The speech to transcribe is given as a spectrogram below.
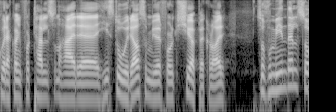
hvor jeg kan fortelle sånne her historier som gjør folk kjøpeklare. Så for min del så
